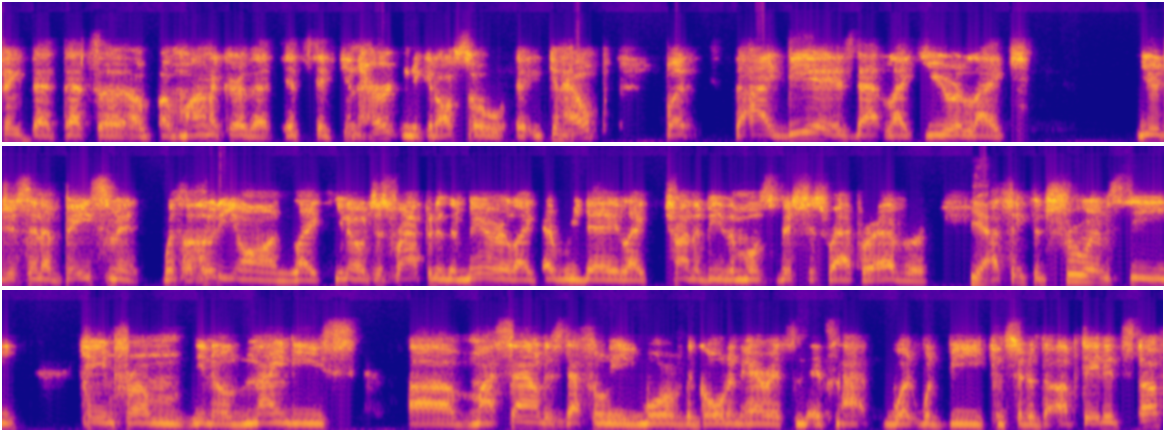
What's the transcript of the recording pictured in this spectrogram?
think that that's a, a, a moniker that it, it can hurt and it can also it can help. But the idea is that like you're like you're just in a basement with a hoodie on, like you know, just rapping in the mirror like every day, like trying to be the most vicious rapper ever. Yeah. I think the true MC came from you know '90s. Uh, my sound is definitely more of the golden era. It's, it's not what would be considered the updated stuff.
